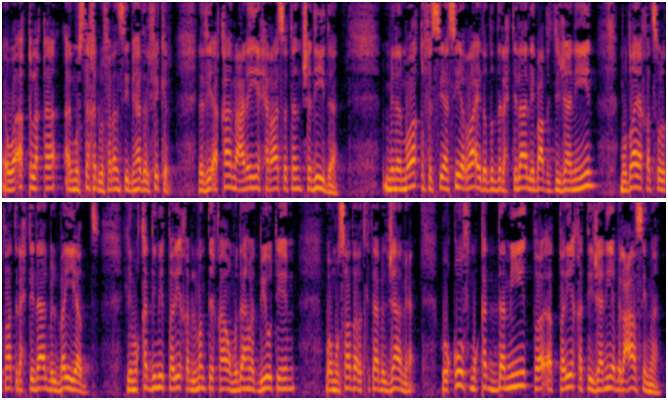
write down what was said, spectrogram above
وأقلق المستخرب الفرنسي بهذا الفكر الذي أقام عليه حراسة شديدة. من المواقف السياسية الرائدة ضد الاحتلال لبعض التجانيين مضايقة سلطات الاحتلال بالبيض لمقدمي الطريقة بالمنطقة ومداهمة بيوتهم ومصادرة كتاب الجامع. وقوف مقدمي الطريقة التيجانية بالعاصمة.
